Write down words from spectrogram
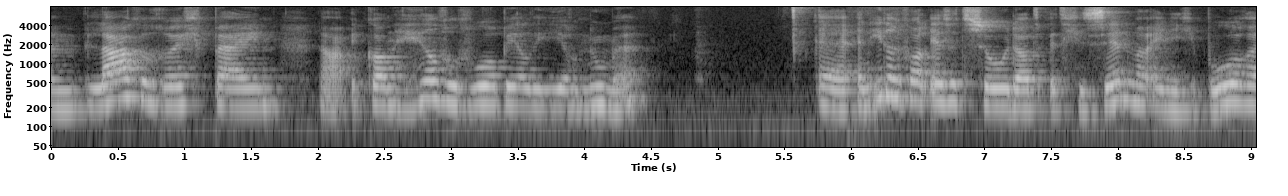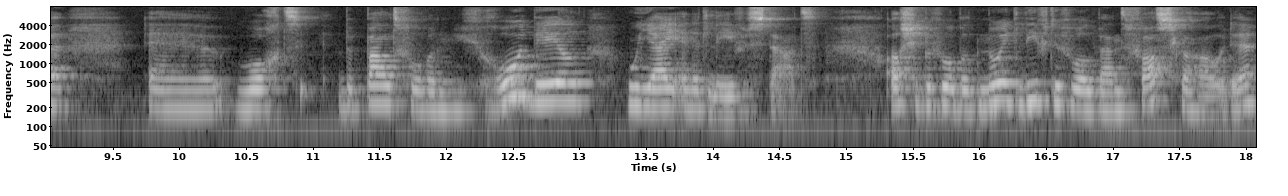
um, lage rugpijn. Nou, ik kan heel veel voorbeelden hier noemen. Uh, in ieder geval is het zo dat het gezin waarin je geboren uh, wordt bepaalt voor een groot deel hoe jij in het leven staat. Als je bijvoorbeeld nooit liefdevol bent vastgehouden,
